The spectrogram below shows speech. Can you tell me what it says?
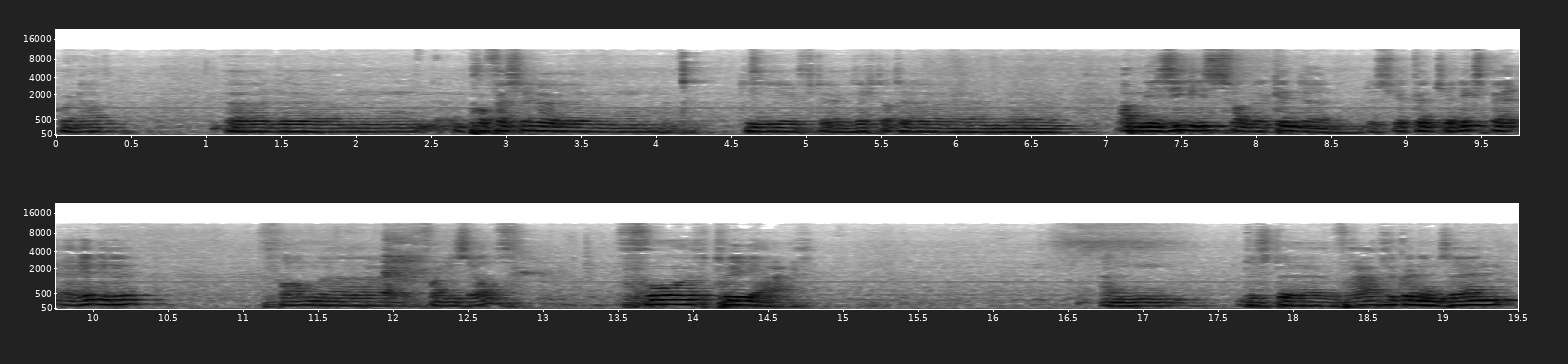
goedenavond. Uh, de, um, professor um, die heeft uh, gezegd dat er een uh, amnesie is van de kinderen. Dus je kunt je niks meer herinneren van, van jezelf voor twee jaar. En dus de vraag zou kunnen zijn,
